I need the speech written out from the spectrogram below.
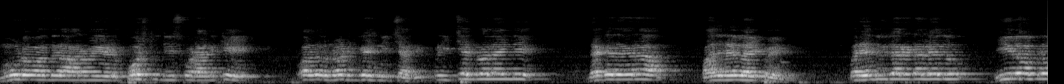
మూడు వందల అరవై ఏడు పోస్టులు తీసుకోవడానికి వాళ్ళు నోటిఫికేషన్ ఇచ్చారు. ఇప్పుడు ఇచ్చే రోజులు అయింది. దగ్గర దగ్గర పది నెలలు అయిపోయింది. మరి ఎందుకు జరగడం లేదు? ఈ లోపల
